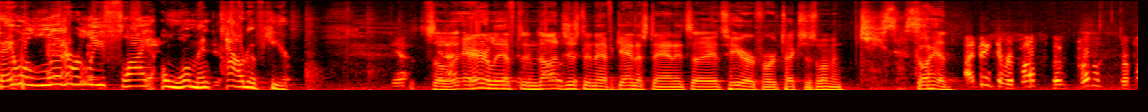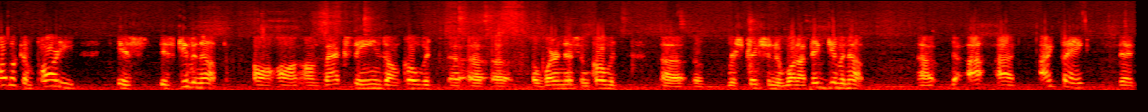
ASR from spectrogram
They will literally fly a woman out of here. Yeah. So the airlift, and not just in Afghanistan, it's uh, it's here for Texas women. Jesus. Go ahead. I think the, Repub- the Repub- Republican Party is is giving up on, on, on vaccines, on COVID uh, uh, uh, awareness, and COVID uh, restrictions and whatnot. They've given up. Uh, I, I I think that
